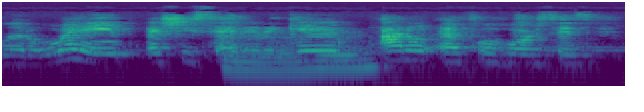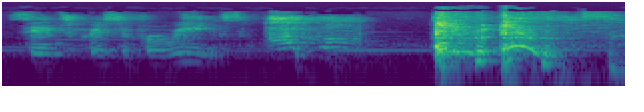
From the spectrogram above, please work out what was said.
Lil Wayne, and she said it again. Mm-hmm. I don't F with horses since Christopher Reeves.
